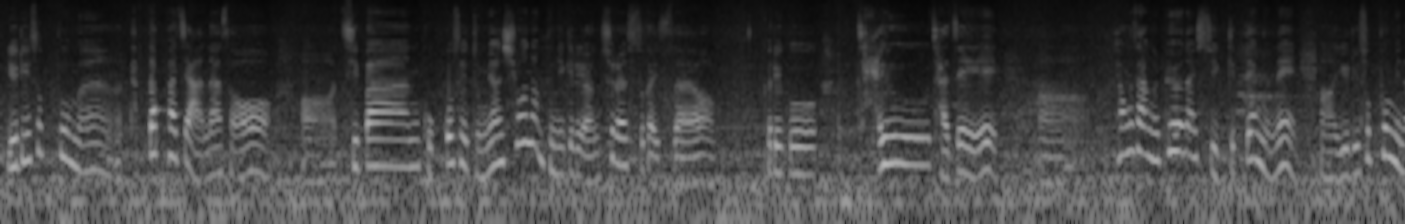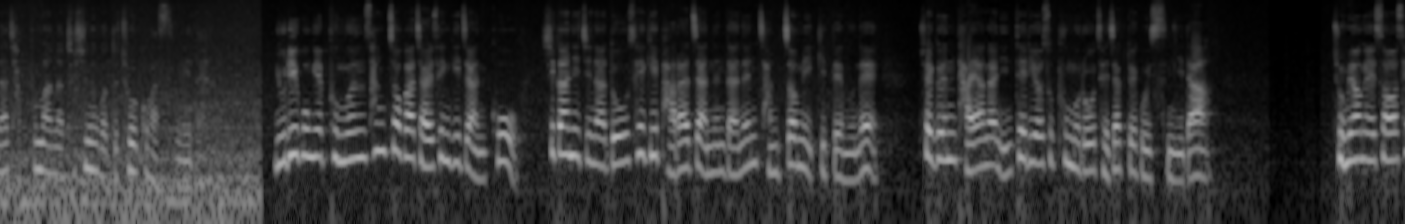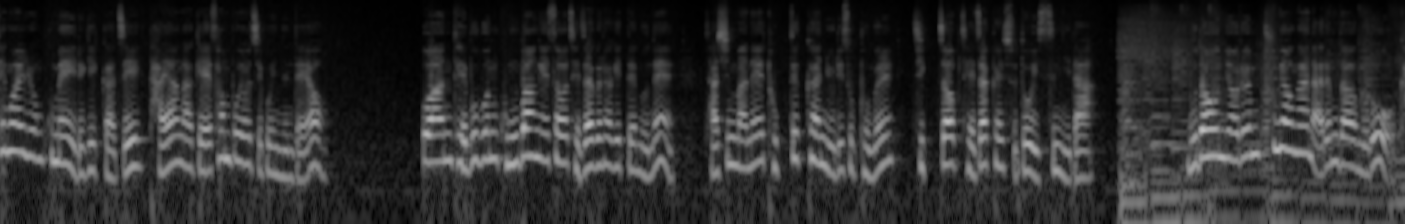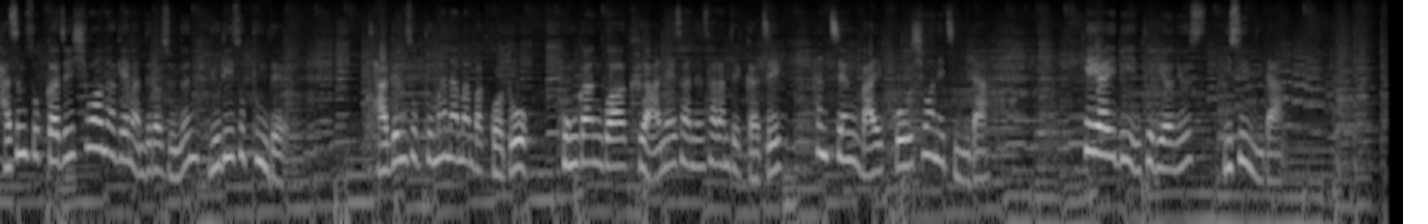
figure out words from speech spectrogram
유리 소품은 답답하지 않아서 어, 집안 곳곳에 두면 시원한 분위기를 연출할 수가 있어요. 그리고 자유자재의 어, 형상을 표현할 수 있기 때문에 어, 유리 소품이나 작품 하나 두시는 것도 좋을 것 같습니다. 유리 공예품은 상처가 잘 생기지 않고 시간이 지나도 색이 바라지 않는다는 장점이 있기 때문에 최근 다양한 인테리어 소품으로 제작되고 있습니다. 조명에서 생활용품에 이르기까지 다양하게 선보여지고 있는데요. 또한 대부분 공방에서 제작을 하기 때문에 자신만의 독특한 유리 소품을 직접 제작할 수도 있습니다. 무더운 여름 투명한 아름다움으로 가슴속까지 시원하게 만들어주는 유리 소품들. 작은 소품 하나만 바꿔도 공간과 그 안에 사는 사람들까지 한층 맑고 시원해집니다. KIB 인테리어 뉴스 이수입니다.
